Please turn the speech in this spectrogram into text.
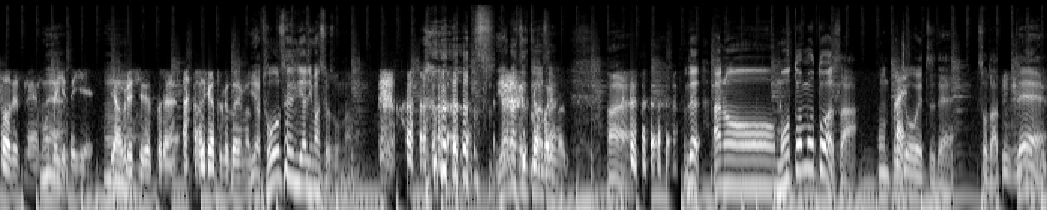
そうですね、もうね。ぜひぜひ、うん。いや、嬉しいです、それ、ありがとうございます。いや当然やりますよそんなの。やらせてください。頑張ります。はい。であのもともとはさ本当はい。上越で育っうんうんて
